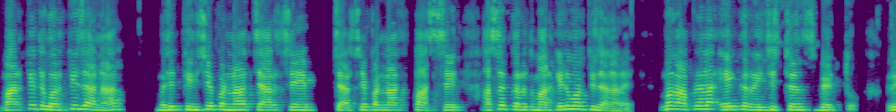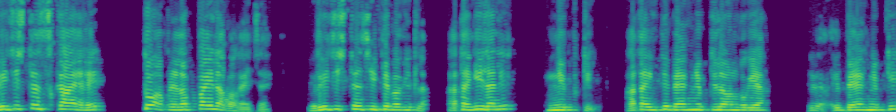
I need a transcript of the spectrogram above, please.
मार्केट वरती जाणार म्हणजे तीनशे पन्नास चारशे चारशे पन्नास पाचशे असं करत मार्केट वरती जाणार आहे. मग आपल्याला एक रेजिस्टन्स भेटतो. रेजिस्टन्स काय आहे? तो आपल्याला पहिला बघायचा आहे. रेजिस्टन्स इथे बघितला. आता ही झाली निफ्टी. आता इथे बँक निफ्टी लावून बघूया. बँक निफ्टी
